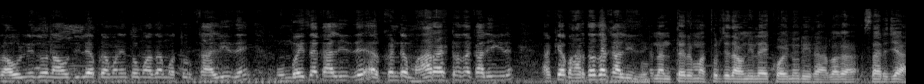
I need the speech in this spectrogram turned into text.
राहुलने जो नाव दिल्याप्रमाणे तो माझा मथुर कालीज आहे. मुंबईचा कालीज आहे अखंड महाराष्ट्राचा कालीज आहे अख्ख्या भारताचा कालीज आहे. नंतर मथुरच्या दावणीला एक कोयनूर हिरा. बघा सर्जा.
